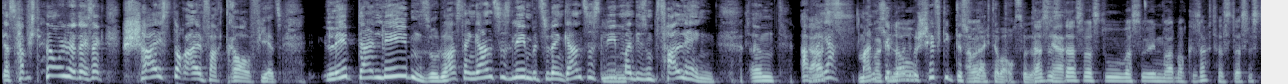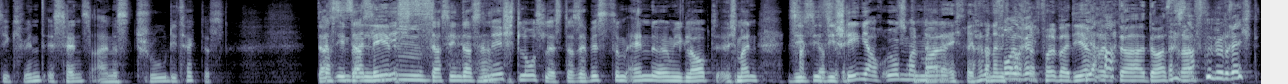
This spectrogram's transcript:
das habe ich dann auch wieder gesagt, scheiß doch einfach drauf jetzt. Leb dein Leben so. Du hast dein ganzes Leben, willst du dein ganzes Leben an diesem Fall hängen. Ähm, aber Das- ja, manche aber genau- Leute beschäftigt das vielleicht aber auch so Das ist Ja. das, was du, was du eben gerade noch gesagt hast. Das ist die Quintessenz eines True Detectives. Dass Dass ihn sein das Leben- nicht, dass ihn das nicht loslässt, dass er bis zum Ende irgendwie glaubt. Ich meine, sie, sie, sie stehen ja auch irgendwann Da mal, echt recht. Hat War voll recht. voll bei dir Ja. da, du hast Das ist da, absolut recht.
